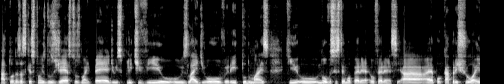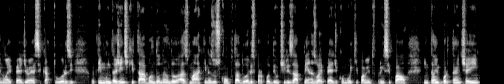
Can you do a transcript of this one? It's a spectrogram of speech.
a todas as questões dos gestos no iPad, o split view, o slide over e tudo mais que o novo sistema oferece. A Apple caprichou aí no iPad OS 14. Tem muita gente que está abandonando as máquinas, os computadores para poder utilizar apenas o iPad como equipamento principal. Então é importante aí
